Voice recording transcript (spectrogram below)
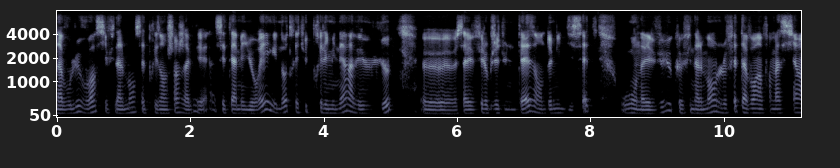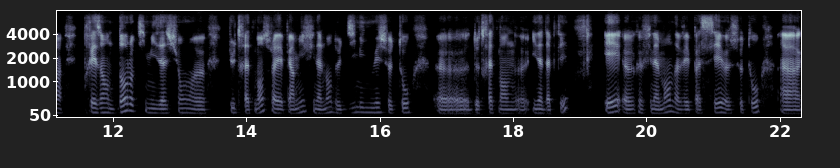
a voulu voir si finalement cette prise en charge avait s'était améliorée. Une autre étude préliminaire avait eu lieu. Euh, ça avait fait l'objet d'une thèse en 2017 où on avait vu que finalement le fait d'avoir un pharmacien présent dans l'optimisation euh, du traitement, cela avait permis finalement de diminuer ce taux euh, de traitement euh, inadapté et euh, que finalement on avait passé ce taux à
